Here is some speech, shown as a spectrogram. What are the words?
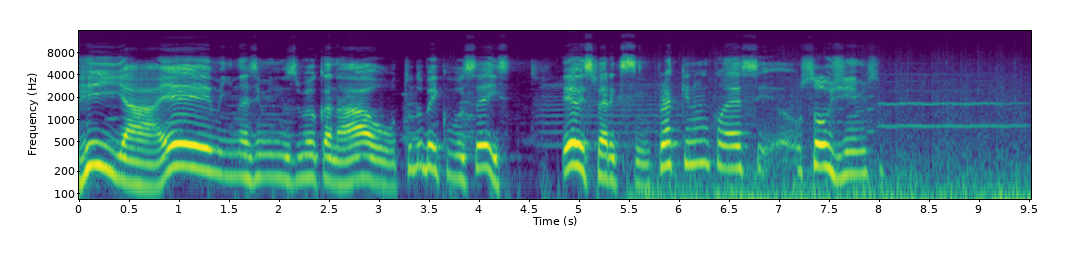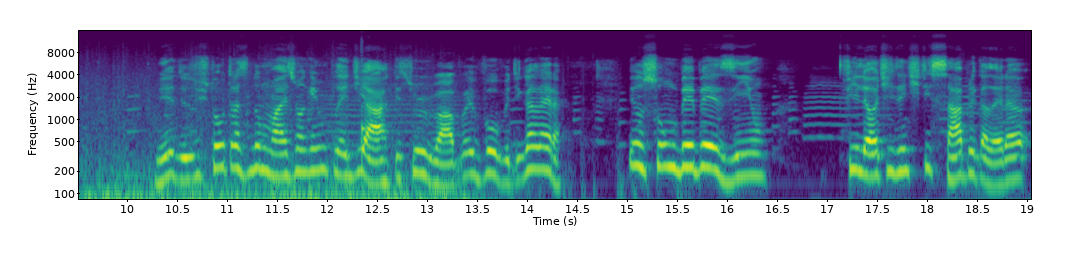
E aí, meninas e meninos do meu canal, tudo bem com vocês? Eu espero que sim. Pra quem não me conhece, eu sou o Gêmeos. Meu Deus, estou trazendo mais uma gameplay de Ark Survival Evolved. Galera, eu sou um bebezinho, filhote de dente de sabre, galera.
